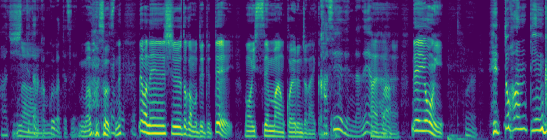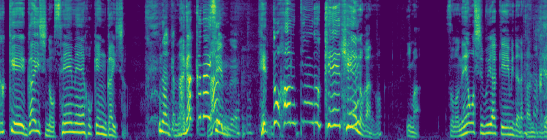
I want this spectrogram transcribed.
あ、知ってたらかっこよかったやつだよ。まあまあそうですね。でも年収とかも出てて、もう1000万を超えるんじゃないか稼いでんだね、な。やっぱ。はいはいはい。で、4位。うんヘッドハンティング系外資の生命保険会社。なんか長くない？全部。ヘッドハンティング系っていうのがあるの？今。そのネオ渋谷系みたいな感じで。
